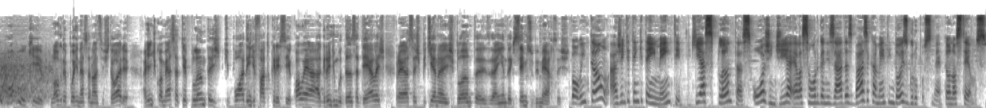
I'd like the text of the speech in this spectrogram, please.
como que logo depois nessa nossa história, a gente começa a ter plantas que podem de fato crescer? Qual é a grande mudança delas para essas pequenas plantas ainda semi-submersas? Bom, então a gente tem que ter em mente que as plantas, hoje em dia, elas são organizadas basicamente em dois grupos, né? Então nós temos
